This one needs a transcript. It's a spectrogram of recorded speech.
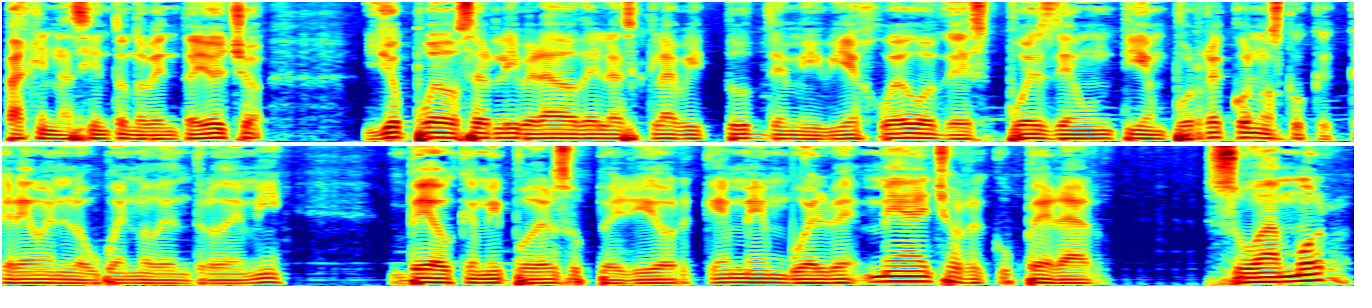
página 198. Yo puedo ser liberado de la esclavitud de mi viejo ego después de un tiempo. Reconozco que creo en lo bueno dentro de mí veo que mi poder superior que me envuelve me ha hecho recuperar su amor.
